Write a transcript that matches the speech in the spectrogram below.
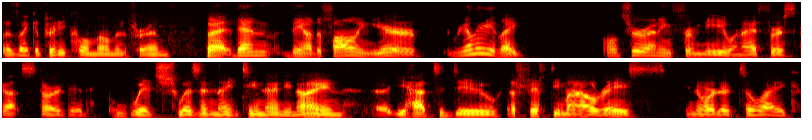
was like a pretty cool moment for him. But then, you know, the following year, really like ultra running for me when I first got started, which was in 1999, uh, you had to do a 50 mile race in order to like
